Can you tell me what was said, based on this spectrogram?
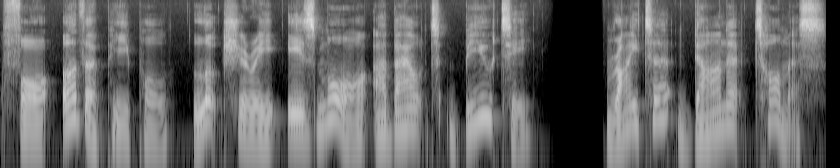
For other people, luxury is more about beauty. Writer Dana Thomas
